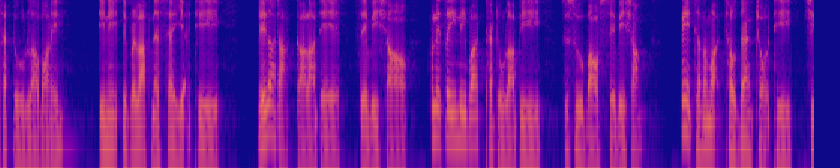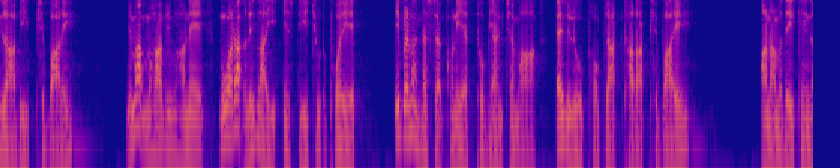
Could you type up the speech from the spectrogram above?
ထပ်တိုးလာပါတယ်ဒီနေ့ဧပြီလ20ရက်အထိလေးလတာကာလတည်းစေဘေးရှောင်း9သိန်းနီးပါးထပ်တိုးလာပြီးစုစုပေါင်းစေဘေးရှောင်း နေ့ဒသမ6တန်းကျော်အထိရှိလာပြီးဖြစ်ပါတယ်မြမမဟာဗျူဟာနဲ့မူဝါဒအလင်းလာရေး Institute အဖွဲ့ရဲ့ဧပြီလ29ရက်ထုတ်ပြန်ချက်မှာအဲဒီလိုဖော်ပြထားတာဖြစ်ပါတယ်အာနာမသိခင်က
